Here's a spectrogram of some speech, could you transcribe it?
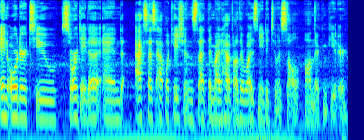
in order to store data and access applications that they might have otherwise needed to install on their computer.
